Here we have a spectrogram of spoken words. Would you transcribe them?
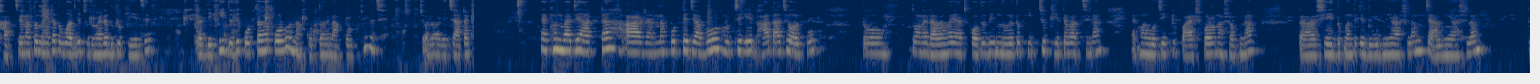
খাচ্ছে না তো মেয়েটা, তবু আজকে ছোটো মেয়েটা দুটো খেয়েছে। এবার দেখি যদি করতে হয় করব, না করতে হয় না করব, ঠিক আছে? চলো আগে চাটা এখন বাজে আটটা, আর রান্না করতে যাব হচ্ছে গিয়ে ভাত আছে অল্প। তো তোমাদের দাদাভাই আজ কতদিন ধরে তো কিচ্ছু খেতে পাচ্ছে না। এখন বলছি একটু পায়েস করো না সব না তা সেই দোকান থেকে দুধ নিয়ে আসলাম, চাল নিয়ে আসলাম। তো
